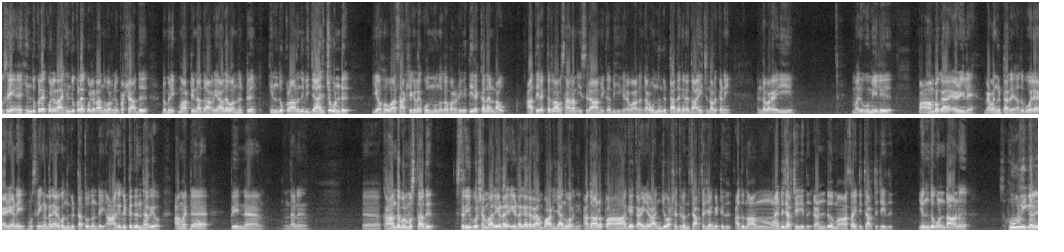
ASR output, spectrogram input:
മുസ്ലിം ഹിന്ദുക്കളെ കൊല്ലടാ ഹിന്ദുക്കളെ കൊല്ലടാ എന്ന് പറഞ്ഞു. പക്ഷേ അത് ഡൊമിനിക് മാർട്ടിൻ അത് അറിയാതെ വന്നിട്ട് ഹിന്ദുക്കളാണെന്ന് വിചാരിച്ചുകൊണ്ട് യഹോവ സാക്ഷികളെ കൊന്നു എന്നൊക്കെ പറഞ്ഞിട്ട് ഇനി തിരക്കഥ ഉണ്ടാവും. ആ തിരക്കഥ അവസാനം ഇസ്ലാമിക ഭീകരവാദം കാരണം ഒന്നും കിട്ടാതെ ഇങ്ങനെ ദാഹിച്ച് നടക്കണേ. എന്താ പറയുക ഈ മരുഭൂമിയിൽ പാമ്പൊക്കെ എഴയില്ലേ? വെള്ളം കിട്ടാതെ. അതുപോലെ എഴയാണേ. മുസ്ലിങ്ങളുടെ നേരക്കൊന്നും കിട്ടാത്തതൊന്നുണ്ട് ആകെ കിട്ടിയത് എന്താ അറിയോ ആ മറ്റേ പിന്നെ എന്താണ് കാന്തപുരം ഉസ്താദ്. സ്ത്രീ പുരുഷന്മാർ ഇട ഇടകലരാൻ പാടില്ല എന്ന് പറഞ്ഞ്. അതാണ് ഇപ്പോൾ ആകെ കഴിഞ്ഞ അഞ്ച് വർഷത്തിലൊന്ന് ചർച്ച ചെയ്യാൻ കിട്ടിയത്. അത് നന്നായിട്ട് ചർച്ച ചെയ്ത് രണ്ട് മാസമായിട്ട് ചർച്ച ചെയ്ത്. എന്തുകൊണ്ടാണ് ഹൂറികൾ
